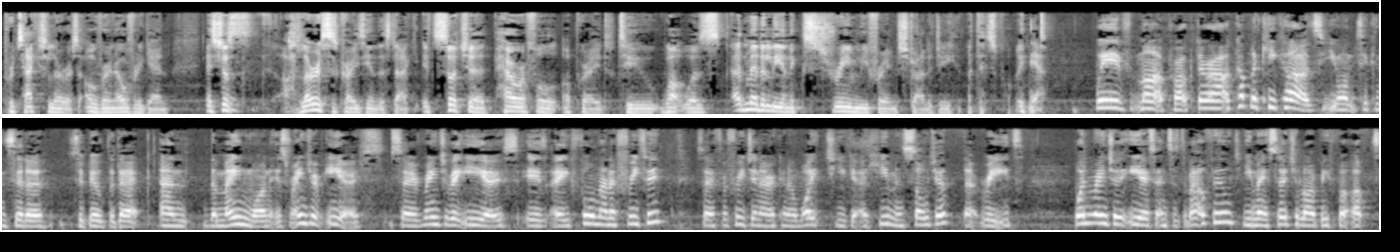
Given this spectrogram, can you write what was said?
protect Lurrus over and over again. It's just. Uh, Lurrus is crazy in this deck. It's such a powerful upgrade to what was admittedly an extremely fringe strategy at this point. Yeah. With Martyr Proc, there are a couple of key cards you want to consider to build the deck, and the main one is Ranger of Eos. So, Ranger of Eos is a 4 mana 3 2. So, for 3 generic and a white, you get a human soldier that reads When Ranger of Eos enters the battlefield, you may search your library for up to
